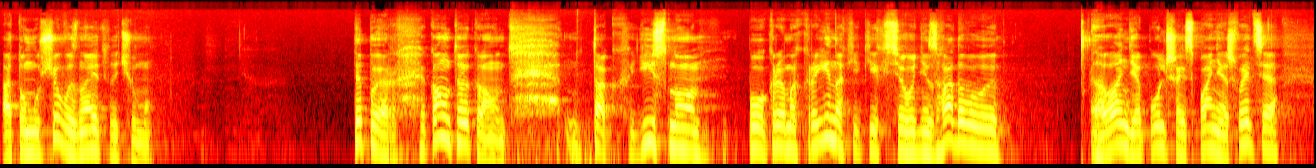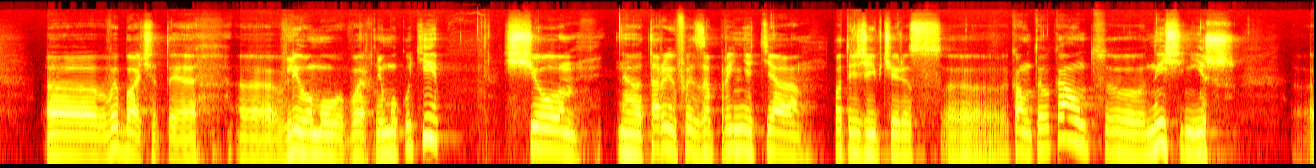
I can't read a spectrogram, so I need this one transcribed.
а тому що ви знаєте чому. Тепер аккаунт аккаунт. Так, дійсно, по окремих країнах, яких сьогодні згадували, Голландія, Польща, Іспанія, Швеція. е, Ви бачите е, в лівому верхньому куті, що е, тарифи за прийняття платежів через аккаунт to аккаунт е, нижчі, ніж е,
